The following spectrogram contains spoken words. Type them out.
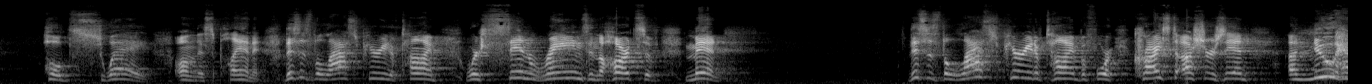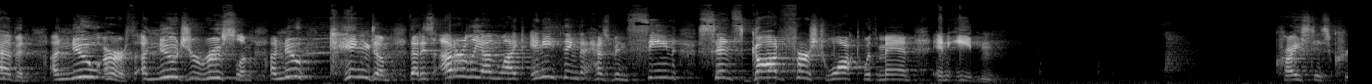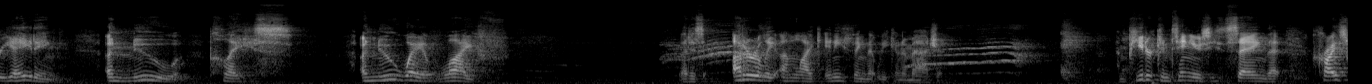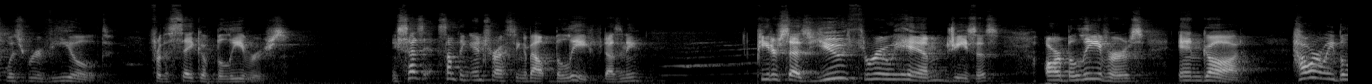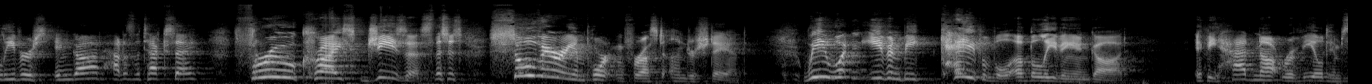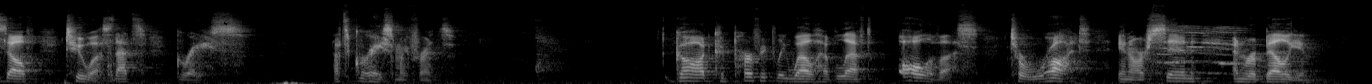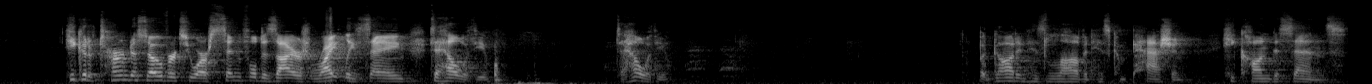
holds sway on this planet. This is the last period of time where sin reigns in the hearts of men. This is the last period of time before Christ ushers in a new heaven, a new earth, a new Jerusalem, a new kingdom that is utterly unlike anything that has been seen since God first walked with man in Eden. Christ is creating a new place, a new way of life that is utterly unlike anything that we can imagine. And Peter continues saying that Christ was revealed for the sake of believers. He says something interesting about belief, doesn't he? Peter says, You through him, Jesus, are believers in God. How are we believers in God? How does the text say? Through Christ Jesus. This is so very important for us to understand. We wouldn't even be capable of believing in God if He had not revealed Himself to us. That's grace. That's grace, my friends. God could perfectly well have left all of us to rot in our sin and rebellion. He could have turned us over to our sinful desires, rightly saying, To hell with you. To hell with you. But God, in His love and His compassion, He condescends,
